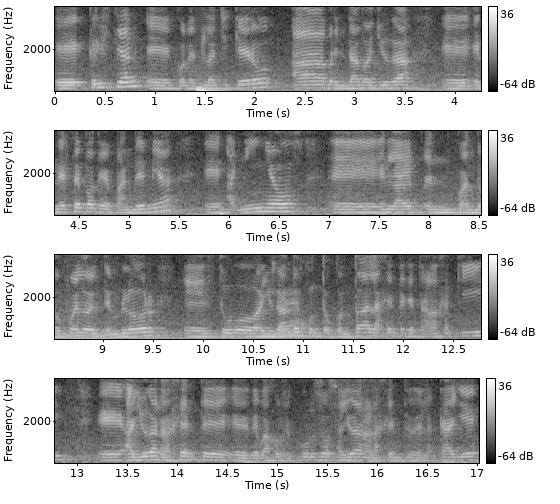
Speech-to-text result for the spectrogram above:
Eh, Cristian eh, con el Tlachiquero ha brindado ayuda eh, en esta época de pandemia eh, a niños. Eh, en la, ep- en- cuando fue lo del temblor, eh, estuvo ayudando Sí. junto con toda la gente que trabaja aquí, eh, ayudan a gente eh, de bajos recursos, ayudan a la gente de la calle.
